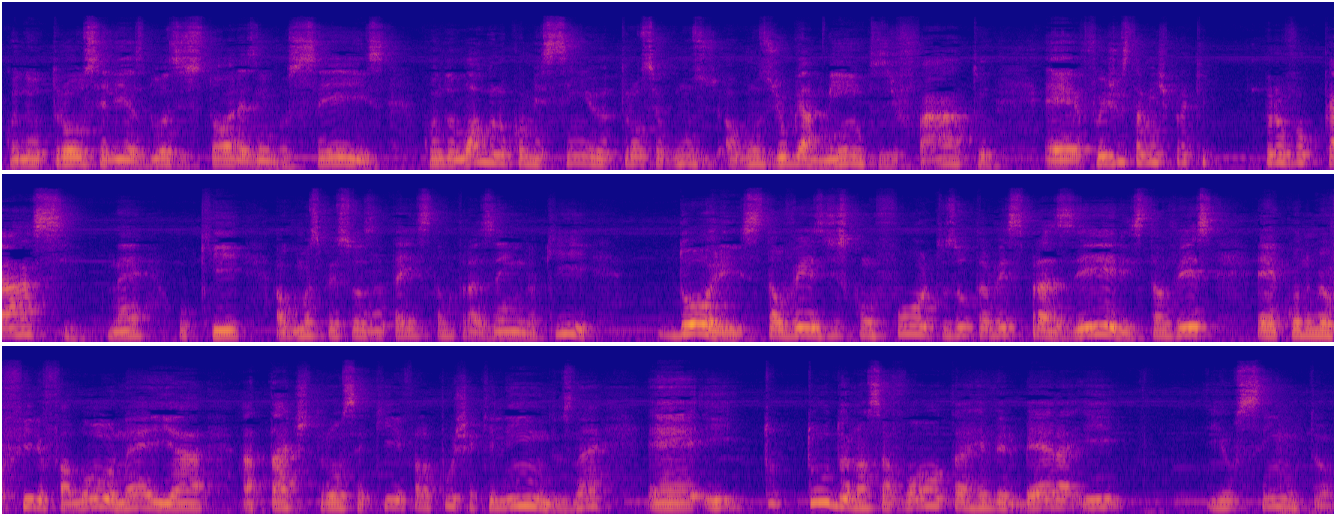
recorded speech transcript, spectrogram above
Quando eu trouxe ali as duas histórias em vocês, quando logo no comecinho eu trouxe alguns, alguns julgamentos de fato, é, foi justamente para que provocasse né, o que algumas pessoas até estão trazendo aqui, dores, talvez desconfortos, ou talvez prazeres, talvez é, quando meu filho falou, né, e a, a Tati trouxe aqui, fala, puxa, que lindos, né, é, e tu, tudo à nossa volta reverbera e, e eu sinto,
